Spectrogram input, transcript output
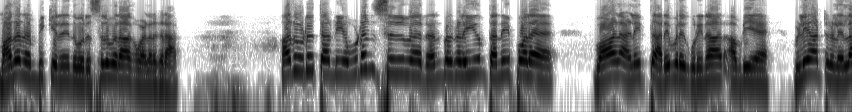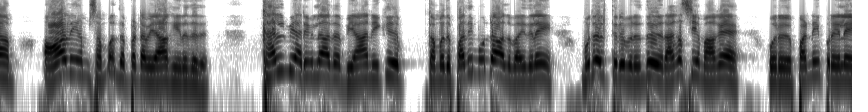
மத நம்பிக்கை நிறைந்த ஒரு சிறுவராக வளர்கிறார். அதோடு தன்னுடைய உடன் சிறுவர் நண்பர்களையும் தன்னை போல வாழ அழைத்து அறிவுரை கூறினார். அப்படிய விளையாட்டுகள் எல்லாம் ஆலயம் சம்பந்தப்பட்டவையாக இருந்தது. கல்வி அறிவில்லாத வியானிக்கு தமது பதிமூன்றாவது வயதிலே முதல் திருவிருந்து ரகசியமாக ஒரு பண்ணைப்புறையிலே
